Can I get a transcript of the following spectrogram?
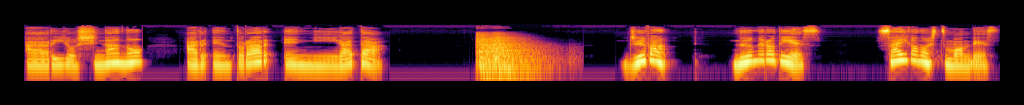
a río Shinano al entrar en Niigata. 10番ヌーメロディエス。最後の質問です。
